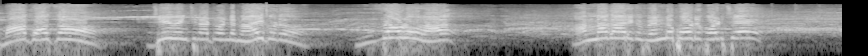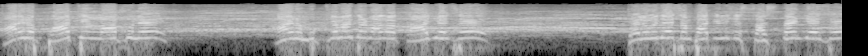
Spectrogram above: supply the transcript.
మా కోసం జీవించినటువంటి నాయకుడు. నువ్వెవడు రా. అన్నగారికి వెన్నుపోటు పొడిచి ఆయన పార్టీ లాక్కునే ఆయన ముఖ్యమంత్రి పదవి కాజేసి తెలుగుదేశం పార్టీ నుంచి సస్పెండ్ చేసి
